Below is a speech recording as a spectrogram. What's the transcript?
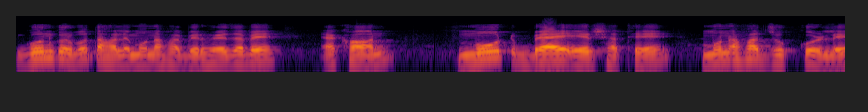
গুণ করব, তাহলে মুনাফা বের হয়ে যাবে। এখন মোট ব্যয় এর সাথে মুনাফা যোগ করলে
